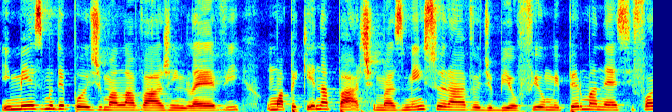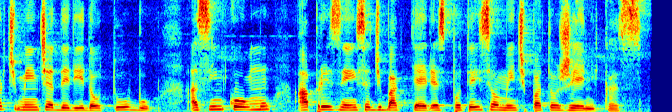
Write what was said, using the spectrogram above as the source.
e, mesmo depois de uma lavagem leve, uma pequena parte, mas mensurável, de biofilme permanece fortemente aderida ao tubo, assim como a presença de bactérias potencialmente patogênicas.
